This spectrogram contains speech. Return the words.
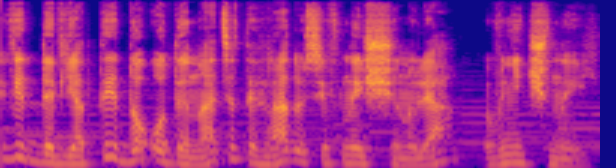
від 9 до 11 градусів нижче нуля в нічний.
